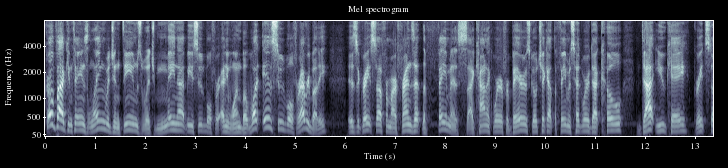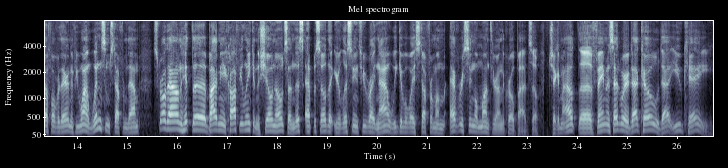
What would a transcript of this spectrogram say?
CROpod contains language and themes which may not be suitable for anyone, but what is suitable for everybody is the great stuff from our friends at The Famous, iconic wear for bears. Go check out the thefamousheadwear.co.uk. Great stuff over there. And if you want to win some stuff from them, scroll down, hit the Buy Me a Coffee link in the show notes on this episode that you're listening to right now. We give away stuff from them every single month here on the CROpod. So check them out, the thefamousheadwear.co.uk.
